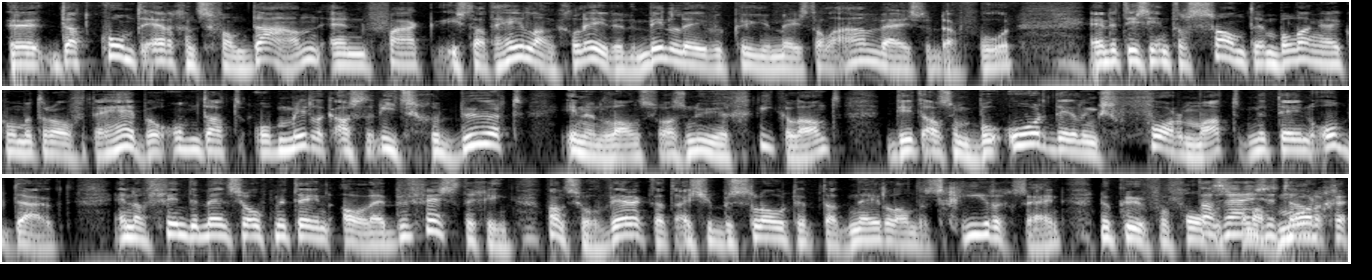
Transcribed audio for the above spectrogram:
Uh, dat komt ergens vandaan. En vaak is dat heel lang geleden. De middeleeuwen kun je meestal aanwijzen daarvoor. En het is interessant en belangrijk om het erover te hebben. Omdat onmiddellijk als er iets gebeurt in een land, zoals nu in Griekenland... dit als een beoordelingsformat meteen opduikt. En dan vinden mensen ook meteen allerlei bevestiging. Want zo werkt dat. Als je besloten hebt dat Nederlanders gierig zijn... dan kun je vervolgens vanaf morgen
